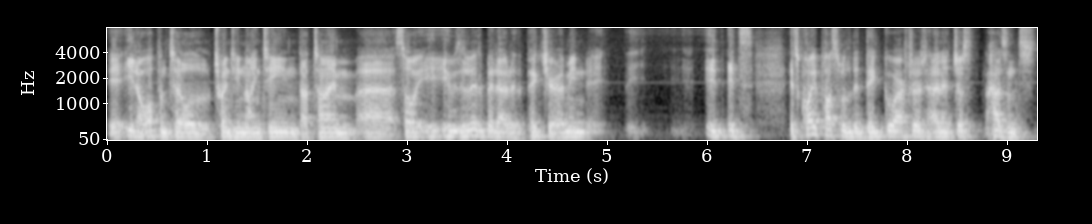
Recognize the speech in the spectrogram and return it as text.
You know, up until 2019, that time, uh, so he, he was a little bit out of the picture. I mean, it, it's it's quite possible that they'd go after it, and it just hasn't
